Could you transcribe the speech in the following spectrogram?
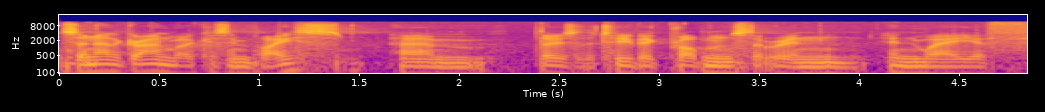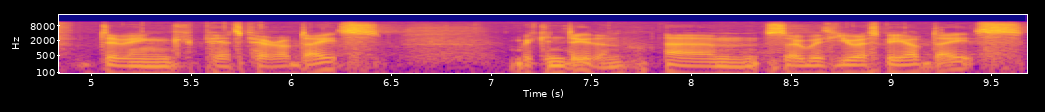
So now the groundwork is in place. Um, those are the two big problems that were in, in way of doing peer-to-peer -peer updates we can do them. Um, so with USB updates,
